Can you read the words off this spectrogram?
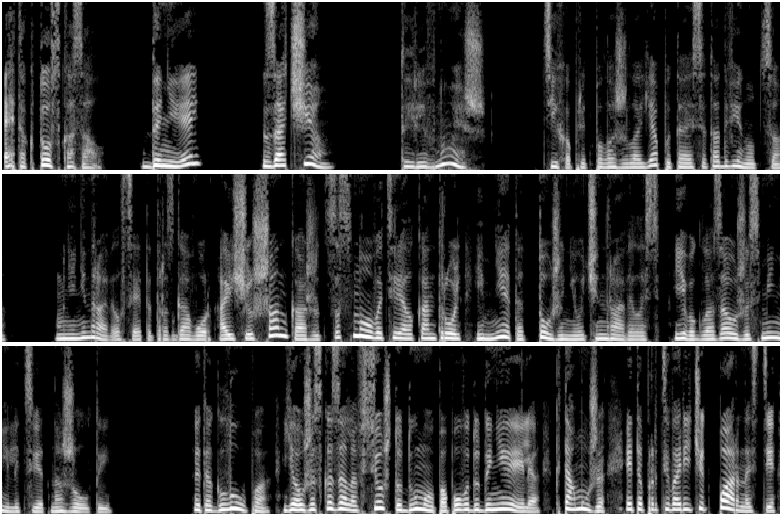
«Это кто сказал?» «Даниэль? Зачем?» «Ты ревнуешь?» — тихо предположила я, пытаясь отодвинуться. Мне не нравился этот разговор, а еще Шан, кажется, снова терял контроль, и мне это тоже не очень нравилось. Его глаза уже сменили цвет на желтый. «Это глупо. Я уже сказала все, что думаю по поводу Даниэля. К тому же это противоречит парности,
